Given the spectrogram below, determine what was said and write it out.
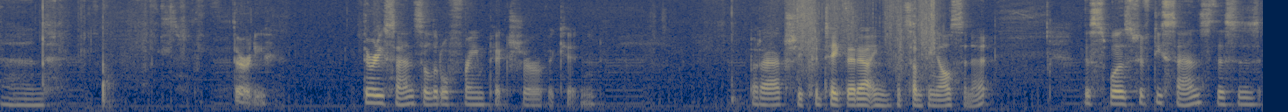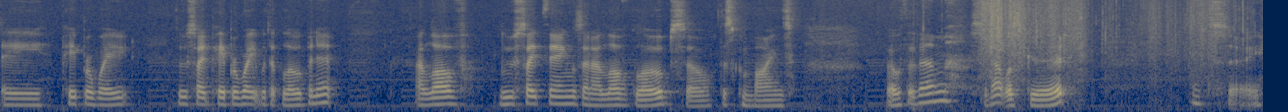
And 30, 30 cents, a little frame picture of a kitten. But I actually could take that out and put something else in it. This was 50 cents. This is a paperweight, lucite paperweight with a globe in it. I love lucite things and I love globes, so this combines both of them. So that was good. Let's see.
